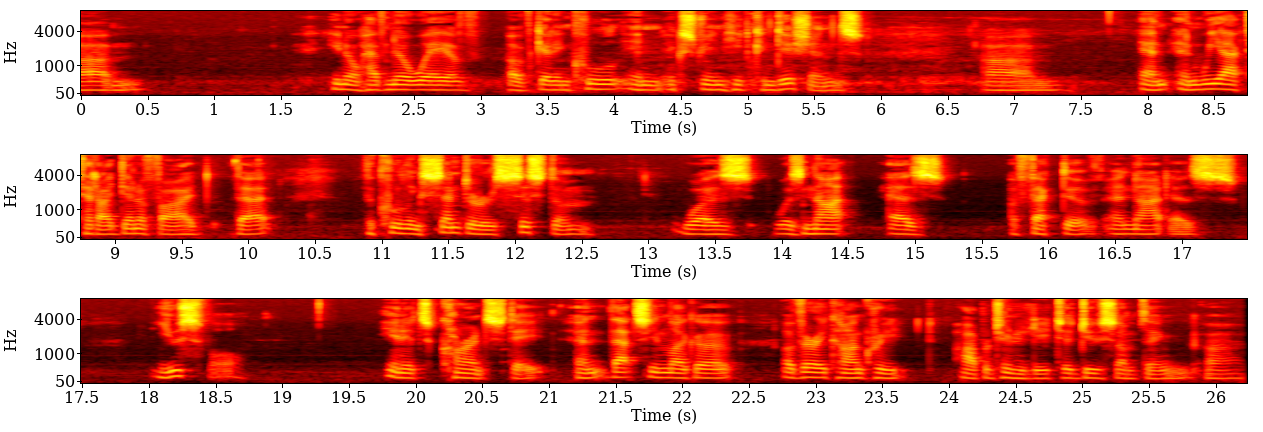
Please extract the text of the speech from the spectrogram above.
um, you know have no way of, of getting cool in extreme heat conditions. Um, and and WEACT had identified that the cooling centers system was was not as effective and not as useful in its current state. And that seemed like a, a very concrete opportunity to do something uh,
